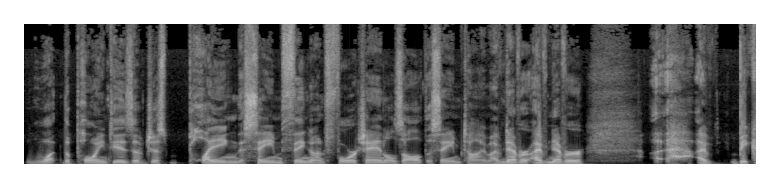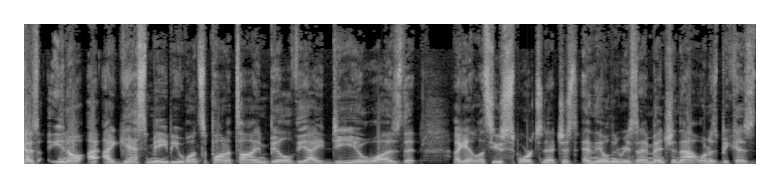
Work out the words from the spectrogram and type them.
what the point is of just playing the same thing on four channels all at the same time. I've never I've never I because you know I, I, guess maybe once upon a time, Bill, the idea was that again, let's use Sportsnet. Just and the only reason I mentioned that one is because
